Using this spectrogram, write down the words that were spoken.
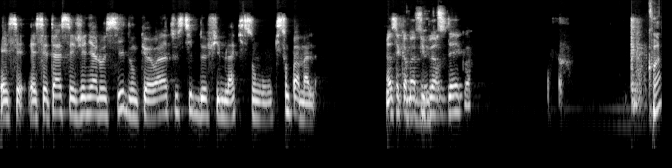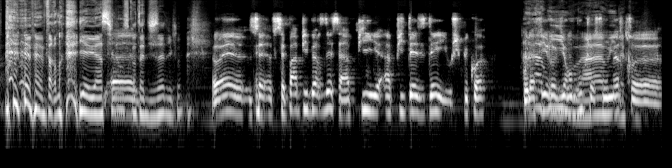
Et c'est- et c'était assez génial aussi. Donc euh, voilà, tout ce type de films là qui sont qui sont pas mal. Là, c'est comme Happy. Birthday, quoi. Quoi Pardon, il y a eu un silence Euh, quand t'as dit ça, du coup. Ouais, c'est pas Happy Birthday, c'est Happy, Happy Death Day ou je sais plus quoi. Où la Ah fille oui, revient en ou- boucle ah son oui, meurtre. euh,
